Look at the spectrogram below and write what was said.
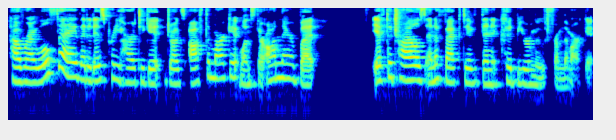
However, I will say that it is pretty hard to get drugs off the market once they're on there, but if the trial is ineffective, then it could be removed from the market.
